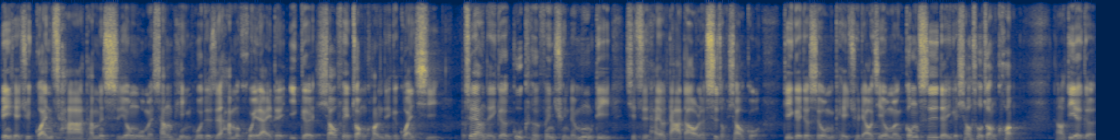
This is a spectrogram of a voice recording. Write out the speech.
并且去观察他们使用我们商品，或者是他们回来的一个消费状况的一个关系。这样的一个顾客分群的目的，其实它有达到了四种效果。第一个就是我们可以去了解我们公司的一个销售状况，然后第二个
